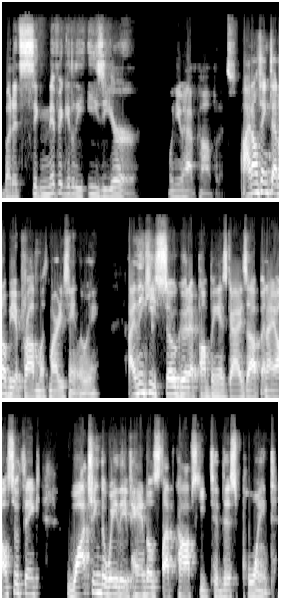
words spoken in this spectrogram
but it's significantly easier when you have confidence. I don't think that'll be a problem with Marty St. Louis. I think he's so good at pumping his guys up. And I also think watching the way they've handled Slafkovsky to this point,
